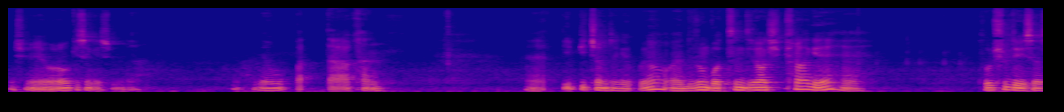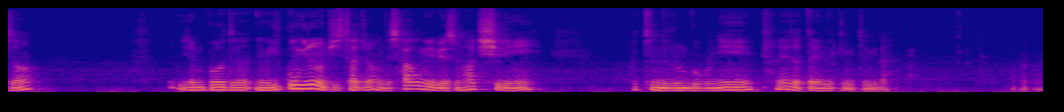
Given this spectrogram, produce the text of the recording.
보시면 이렇게 생겼습니다. 너무 바딱한 예, 삐삐처럼 생겼고요. 예, 누른 버튼들이 확실히 편하게 예, 돌출되어 있어서 이전 보드 601은 비슷하죠. 근데 401에 비해서는 확실히 버튼 누른 부분이 편해졌다 는 느낌이 듭니다. 어,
